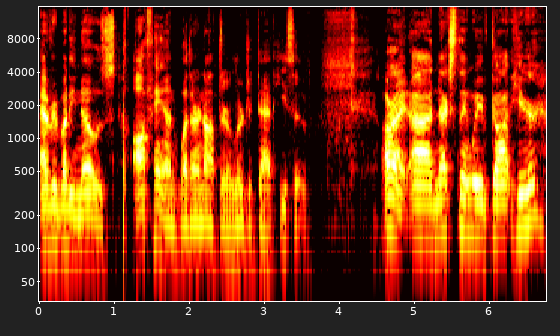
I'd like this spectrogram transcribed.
everybody knows offhand whether or not they're allergic to adhesive. All right, uh, next thing we've got here.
